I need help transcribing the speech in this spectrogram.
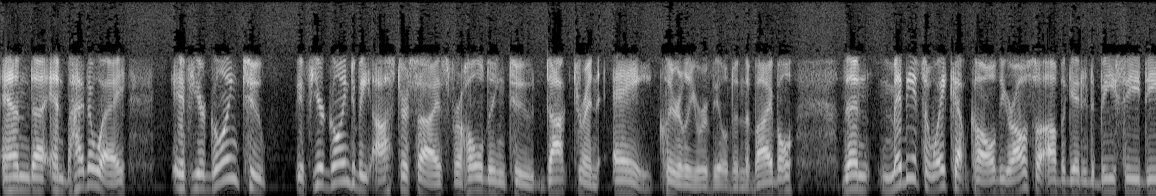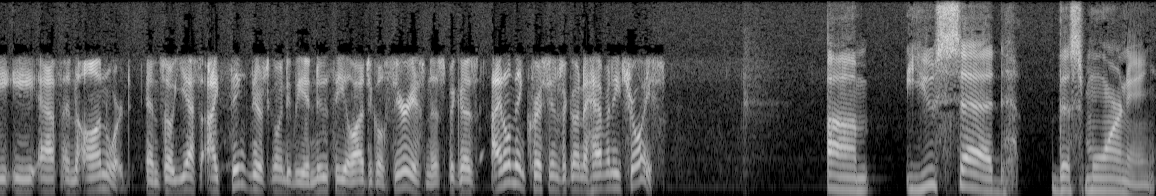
And uh, and by the way, if you're going to if you're going to be ostracized for holding to doctrine A clearly revealed in the Bible, then maybe it's a wake up call. that You're also obligated to B, C, D, E, F, and onward. And so, yes, I think there's going to be a new theological seriousness because I don't think Christians are going to have any choice. Um, you said this morning,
